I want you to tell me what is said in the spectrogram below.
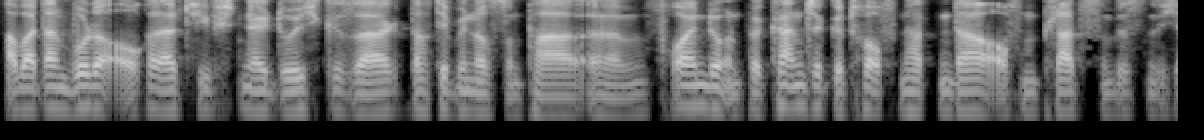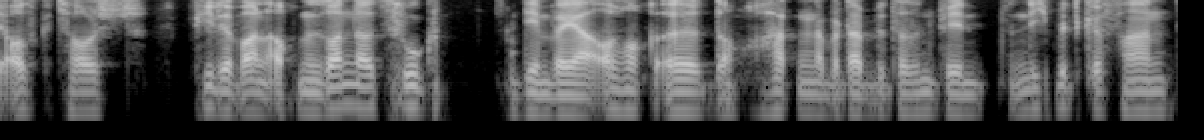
Aber dann wurde auch relativ schnell durchgesagt, nachdem wir noch so ein paar äh, Freunde und Bekannte getroffen hatten, da auf dem Platz ein bisschen sich ausgetauscht. Viele waren auch im Sonderzug, den wir ja auch noch, äh, noch hatten, aber da, da sind wir nicht mitgefahren.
